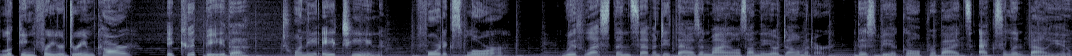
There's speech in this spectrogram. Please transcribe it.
Looking for your dream car? It could be the 2018 Ford Explorer. With less than 70,000 miles on the odometer, this vehicle provides excellent value.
